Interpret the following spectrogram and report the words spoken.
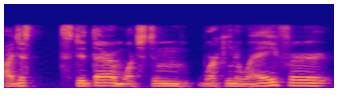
I just stood there and watched him working away for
